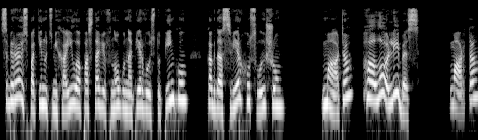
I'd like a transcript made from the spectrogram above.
Собираюсь покинуть Михаила, поставив ногу на первую ступеньку, когда сверху слышу... «Марта? Халло, Либес!» «Марта,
